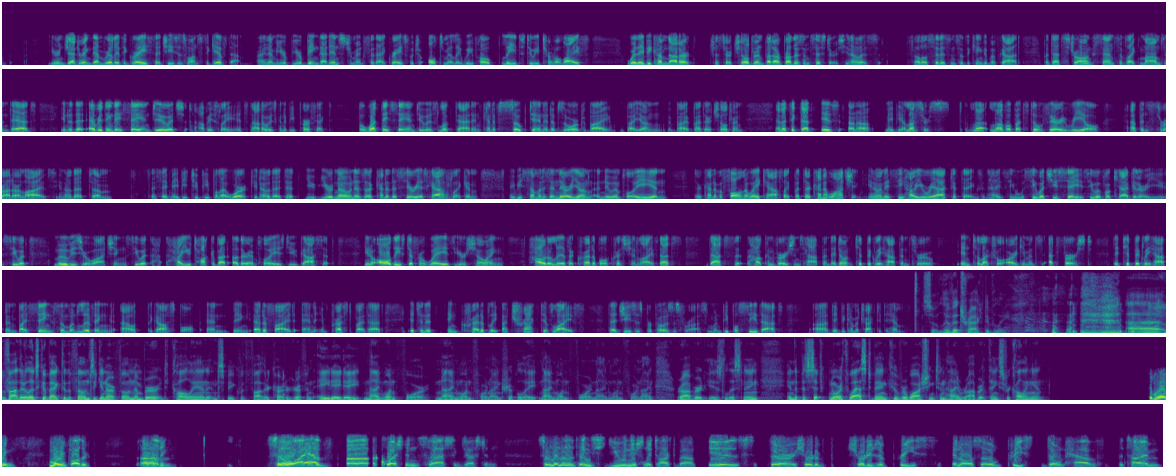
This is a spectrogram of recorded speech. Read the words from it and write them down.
you're engendering them really the grace that Jesus wants to give them, right? I mean, you're you're being that instrument for that grace, which ultimately we hope leads to eternal life, where they become not our just our children, but our brothers and sisters, you know, as fellow citizens of the kingdom of God. But that strong sense of like moms and dads, you know, that everything they say and do, it's obviously it's not always going to be perfect, but what they say and do is looked at and kind of soaked in and absorbed by by young by by their children. And I think that is on a maybe a lesser level, but still very real, happens throughout our lives. You know that, um, I say, maybe two people at work. You know that that you, you're known as a kind of the serious Catholic, and maybe someone is in there, a young, a new employee, and they're kind of a fallen away Catholic, but they're kind of watching, you know, and they see how you react to things and how you see see what you say, see what vocabulary you use, see what movies you're watching, see what how you talk about other employees, do you gossip, you know, all these different ways you're showing how to live a credible Christian life. That's that's how conversions happen. They don't typically happen through intellectual arguments at first. They typically happen by seeing someone living out the gospel and being edified and impressed by that. It's an incredibly attractive life that Jesus proposes for us. And when people see that, uh, they become attracted to him. So live attractively. uh, Father, let's go back to the phones again. Our phone number to call in and speak with Father Carter Griffin, 888-914-9149, 888-914-9149. Robert is listening in the Pacific Northwest, Vancouver, Washington. Hi, Robert. Thanks for calling in. Good morning. Good morning, Father. Good morning. Um, so I have uh, a question slash suggestion. So one of the things you initially talked about is there are a short of, shortage of priests, and also priests don't have the time.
